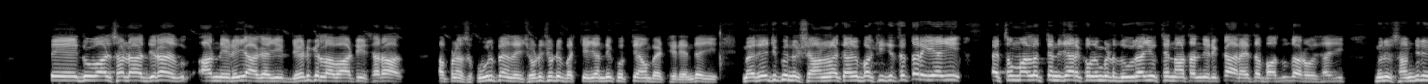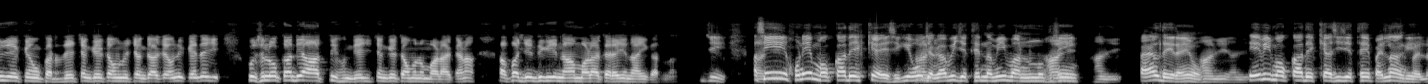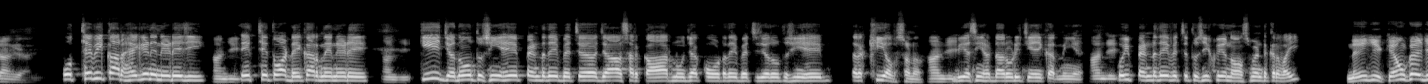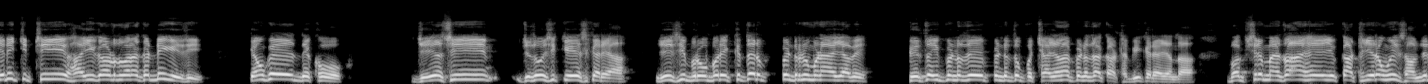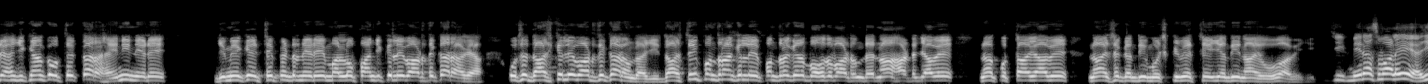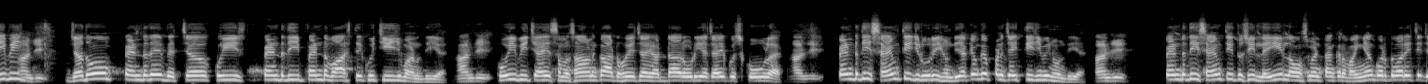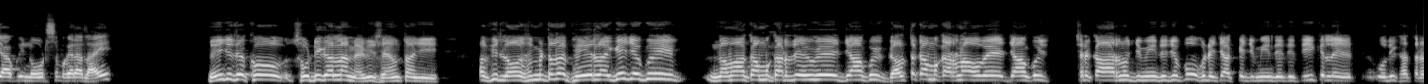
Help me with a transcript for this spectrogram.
ਤੇ ਉਦੋਂ ਬਾਅਦ ਸਾਡਾ ਜਿਹੜਾ ਆ ਨੇੜੇ ਹੀ ਆ ਗਿਆ ਜੀ, ਡੇਢ ਕਿੱਲਾ ਵਾਟੀ ਸਾਰਾ ਆਪਣਾ ਸਕੂਲ ਪੈਂਦੇ ਛੋਟੇ ਛੋਟੇ ਬੱਚੇ ਜਾਂਦੇ ਕੁੱਤਿਆਂ ਵਾਂਗ ਬੈਠੇ ਰਹਿੰਦੇ ਜੀ। ਮੈਂ ਇਹਦੇ 'ਚ ਕੋਈ ਨੁਕਸਾਨ ਨਾ ਕਰਾਂ ਬਾਕੀ ਜਿੱਥੇ ਧਰੀ ਆ ਜੀ ਇੱਥੋਂ ਮੰਨ ਲਓ 3-4 ਕਿਲੋਮੀਟਰ ਦੂਰ ਆ ਜੀ ਉੱਥੇ ਨਾ ਤਾਂ ਮੇਰੇ ਘਰ ਹੈ ਤਾਂ ਬਾਦੂ ਦਾ ਰੋਸ ਆ ਜੀ। ਮੈਨੂੰ ਸਮਝ ਨਹੀਂ ਆਉਂਦੀ ਕਿਉਂ ਕਰਦੇ ਚੰਗੇ ਕੰਮ ਨੂੰ ਚੰਗਾ ਕਿਉਂ ਨਹੀਂ ਕਹਿੰਦੇ ਜੀ। ਕੁਝ ਲੋਕਾਂ ਦੀ ਆਦਤ ਹੀ ਹੁੰਦੀ ਹੈ ਜੀ ਚੰਗੇ ਕੰਮ ਨੂੰ ਮਾੜਾ ਕਹਿਣਾ। ਆਪਾਂ ਜ਼ਿੰਦਗੀ 'ਚ ਨਾ ਮਾੜਾ ਕਰਿਆ ਜੀ ਨਾ ਹੀ ਕਰਨਾ। ਜੀ ਅਸੀਂ ਹੁਣੇ ਮੌਕਾ ਦੇਖ ਕੇ ਆਏ ਸੀਗੇ ਉਹ। ਜਗ੍ਹਾ ਵੀ ਜਿੱਥੇ ਨਵੀਂ ਬਣਨ ਨੂੰ ਤੁਸੀਂ ਪਹਿਲ ਦੇ ਰਹੇ ਹੋ। ਹਾਂਜੀ ਹਾਂਜੀ। ਇਹ ਵੀ ਮੌਕਾ ਦੇਖਿਆ ਸੀ ਜਿੱਥੇ ਪਹਿਲਾਂ ਗਏ। ਪਹਿਲਾਂ ਜੀ ਉੱਥੇ ਵੀ ਘਰ ਹੈਗੇ ਨੇ ਨੇੜੇ ਜੀ। ਹਾਂਜੀ। ਤੇ ਇੱਥੇ ਤੁਹਾਡੇ ਘਰ ਨੇ ਨੇੜੇ। ਹਾਂਜੀ। ਕੀ ਜਦੋਂ ਤੁਸੀਂ ਇਹ ਪਿੰਡ ਦੇ ਵਿੱਚ ਜਾਂ ਸਰਕਾਰ ਨੂੰ ਜਾਂ ਕੋਰਟ ਦੇ ਵਿੱਚ ਜਦੋਂ ਤੁਸੀਂ ਇਹ ਰੱਖੀ ਆਪਸ਼ਨ ਵੀ ਅਸੀਂ ਹੱਡਾ ਰੋੜੀ ਚੇਂਜ ਕਰਨੀ ਹੈ। ਕੋਈ ਪਿੰਡ ਦੇ ਵਿੱਚ ਤੁਸੀਂ ਕੋਈ ਅਨਾਉਂਸਮੈਂਟ ਕਰਵਾਈ? ਨਹੀਂ ਜੀ ਕਿਉਂਕਿ ਜਿਹੜੀ ਚਿੱਠੀ ਹਾਈ ਕੋਰਟ ਦੁਆਰਾ ਕੱਢੀ ਗਈ ਸੀ ਕਿਉਂਕਿ ਦੇਖੋ ਜੇ ਅਸੀਂ ਜਦੋਂ ਅਸੀਂ ਕੇਸ ਕਰਿਆ ਜੇ ਅਸੀਂ ਬਰੋਬਰ ਇੱਕ ਧਿਰ ਪਿੰਡ ਨੂੰ ਬਣਾਇਆ ਜਾਵੇ ਫਿਰ ਤਾਂ ਹੀ ਪਿੰਡ ਦੇ ਪਿੰਡ ਤੋਂ ਪੁੱਛਿਆ ਜਾਂਦਾ ਪਿੰਡ ਦਾ ਇਕੱਠ ਵੀ ਕਰਿਆ ਜਾਂਦਾ। ਬਖਸ਼ਰ ਮੈਂ ਤਾਂ ਇਹ ਇਕੱਠ ਜਿਹੜਾ ਉਹੀ ਸਮਝ ਰਿਹਾ ਜੀ ਕਿਉਂਕਿ ਉੱਥੇ ਘਰ ਹੈ ਨਹੀਂ ਨੇੜੇ। ਜਿਵੇਂ ਕਿ ਇੱਥੇ ਪਿੰਡ ਨੇੜੇ ਮੰਨ ਲਓ 5 ਕਿੱਲੇ ਵਾਟ ਤੇ ਘਰ ਆ ਗਿਆ ਉੱਥੇ 10 ਕਿੱਲੇ ਵਾਟ ਤੇ ਘਰ ਆਉਂਦਾ ਜੀ। 10 ਤੇ ਵੀ 15 ਕਿੱਲੇ 15 ਕਿੱਲੇ ਬਹੁਤ ਵਾਟ ਹੁੰਦੇ ਨਾ ਹਟ ਜਾਵੇ ਨਾ ਕੁੱਤਾ ਜਾਵੇ ਨਾ ਇਸ ਗੰਦੀ ਮੁਸ਼ਕਿਲ ਵਿੱਚ ਇੱਥੇ ਜਾਂਦੀ ਨਾ ਉਹ ਆਵੇ ਜੀ। ਜੀ ਮੇਰਾ ਸਵਾਲ ਇਹ ਹੈ ਜੀ ਵੀ ਜਦੋਂ ਪਿੰਡ ਦੇ ਵਿੱਚ ਕੋਈ ਪਿੰਡ ਦੀ ਪਿੰਡ ਵਾਸਤੇ ਕੋਈ ਚੀਜ਼ ਬਣਦੀ ਹੈ ਹਾਂਜੀ। ਕੋਈ ਵੀ ਚਾਹੇ ਸਮਸਾਨ ਘਾਟ ਹੋਏ ਚਾਹੇ ਅੱਡਾ ਰੋੜੀ ਹੈ ਚਾਹੇ ਕੋਈ ਸਕੂਲ ਹੈ ਹਾਂਜੀ। ਪਿੰਡ ਦੀ ਸਹਿਮਤੀ ਜ਼ਰੂਰੀ ਹੁੰਦੀ ਹੈ ਕਿਉਂਕਿ ਪੰਚਾਇਤੀ ਜ਼ਮੀਨ ਹੁੰਦੀ ਹੈ। ਹਾਂਜੀ। ਪਿੰਡ ਦੀ ਸਹਿਮਤੀ ਤੁਸੀਂ ਲਈ ਅਨਾਉਂਸਮੈਂਟਾਂ ਕਰਵਾਈਆਂ ਗੁਰਦੁਆਰੇ 'ਚ ਜਾਂ ਕੋਈ ਨੋਟਿਸ ਵਗੈਰਾ ਲਾਏ? ਨਹੀਂ ਜੀ ਦੇਖੋ ਤੁਹਾਡੀ ਗੱਲ ਨਾਲ ਮੈਂ ਵੀ ਸਹਿਮਤ ਹਾਂ ਜੀ। ਅਸੀਂ ਲੌਸਮੈਂਟ ਦਾ ਫੇਰ ਲਾਈਏ ਜੇ ਕੋਈ ਨਵਾਂ ਕੰਮ ਕਰਦੇ ਹੋਗੇ ਜਾਂ ਕੋਈ ਗਲਤ ਕੰਮ ਕਰਨਾ ਹੋਵੇ ਜਾਂ ਕੋਈ ਸਰਕਾਰ ਨੂੰ ਜ਼ਮੀਨ ਦੇ ਜੋ ਭੋਖੜੇ ਚੱਕ ਕੇ ਜ਼ਮੀਨ ਦੇ ਦਿੱਤੀ 30 ਕਿੱਲੇ ਉਹਦੀ ਖਾਤਰ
